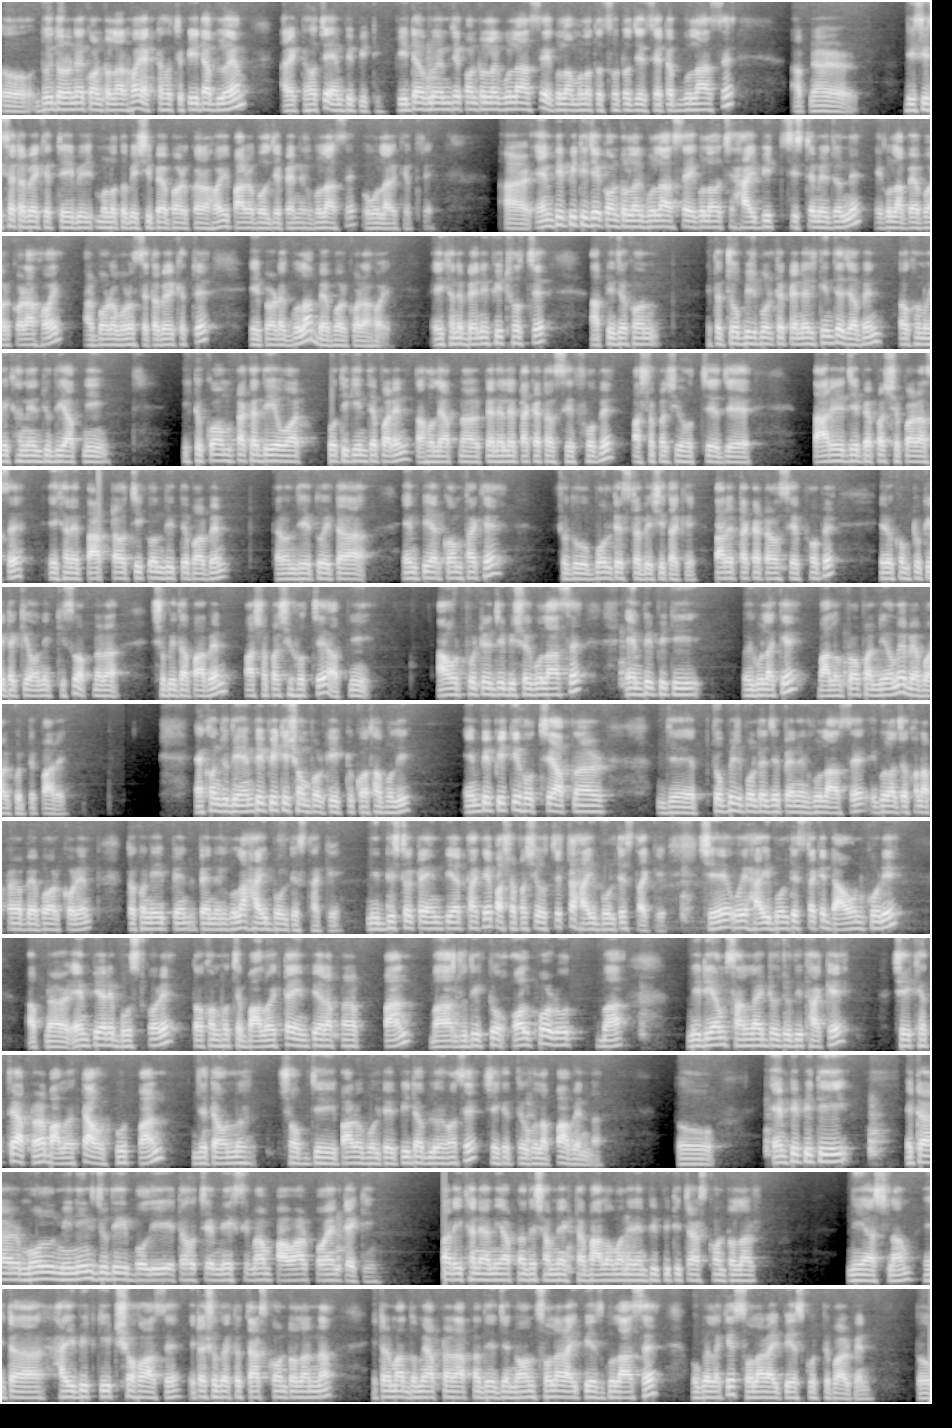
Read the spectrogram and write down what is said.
তো দুই ধরনের কন্ট্রোলার হয়, একটা হচ্ছে পিডাব্লিউএম আর একটা হচ্ছে এমপিপিটি। পিডাব্লিউএম যে কন্ট্রোলারগুলো আছে, এগুলো মূলত ছোট যে সেট আছে, আপনার ডিসি সেট ক্ষেত্রে মূলত বেশি ব্যবহার করা হয় পারবল যে প্যানেলগুলো আছে, ওগুলার ক্ষেত্রে। আর এমপিপিটি যে কন্ট্রোলারগুলো আছে, এগুলো হচ্ছে হাইব্রিড সিস্টেমের জন্য এগুলা ব্যবহার করা হয়। আর বড় বড় সেট ক্ষেত্রে এই প্রোডাক্টগুলো ব্যবহার করা হয়। এইখানে বেনিফিট হচ্ছে, আপনি যখন একটা চব্বিশ ভোল্টের প্যানেল কিনতে যাবেন, তখন ওইখানে যদি আপনি একটু কম টাকা দিয়ে ওয়াট প্রতি কিনতে পারেন, তাহলে আপনার প্যানেলের টাকাটা সেফ হবে। পাশাপাশি হচ্ছে যে তারের যে ব্যাপার স্যাপার আছে, এখানে তারটাও চিকন দিতে পারবেন। কারণ যেহেতু এটা এম্পিয়ার কম থাকে শুধু ভোল্টেজটা বেশি থাকে, তারের টাকাটাও সেভ হবে। এরকম টুকিটাকি অনেক কিছু আপনারা সুবিধা পাবেন। পাশাপাশি হচ্ছে আপনি আউটপুটের যে বিষয়গুলো আছে এমপিপিটি ওইগুলাকে ভালো প্রপার নিয়মে ব্যবহার করতে পারে। এখন যদি এমপিপিটি সম্পর্কে একটু কথা বলি এমপিপিটি হচ্ছে আপনার যে চব্বিশ ভোল্টের যে প্যানেলগুলো আছে, এগুলো যখন আপনারা ব্যবহার করেন, তখন এই প্যানেলগুলো হাই ভোল্টেজ থাকে। নির্দিষ্ট একটা এম্পিয়ার থাকে, পাশাপাশি হচ্ছে একটা হাই ভোল্টেজ থাকে। সে ওই হাই ভোল্টেজটাকে ডাউন করে আপনার এম্পিয়ারে বুস্ট করে, তখন হচ্ছে ভালো একটা এম্পিয়ার আপনারা পান বা যদি একটু অল্প রোদ বা মিডিয়াম সানলাইটও যদি থাকে, সেই ক্ষেত্রে আপনারা ভালো একটা আউটপুট পান, যেটা অন্য সব যে বারো ভোল্টের পিডাব্লিউএম আছে সেক্ষেত্রে ওগুলো পাবেন না। তো এমপিপিটি এটার মূল মিনিংস যদি বলি, এটা হচ্ছে ম্যাক্সিমাম পাওয়ার পয়েন্ট টেকিং আর এখানে আমি আপনাদের সামনে একটা ভালো মানের এমপিপিটি চার্জ কন্ট্রোলার নিয়ে আসলাম। এটা হাইব্রিড কিট সহ আছে। এটা শুধু একটা চার্জ কন্ট্রোলার না, এটার মাধ্যমে আপনারা আপনাদের যে নন সোলার আইপিএসগুলো আছে, ওগুলোকে সোলার আইপিএস করতে পারবেন। তো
